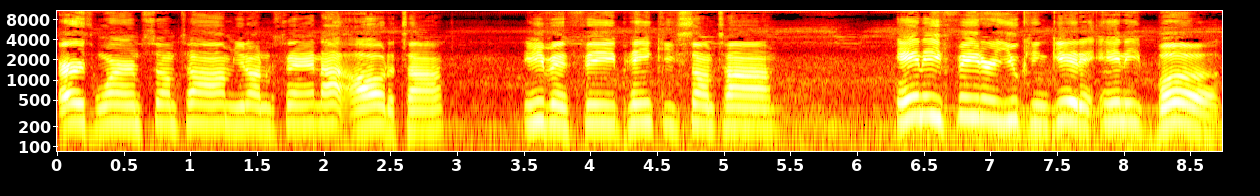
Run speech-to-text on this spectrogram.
earthworms sometime, you know what I'm saying? Not all the time. Even feed pinky sometime. Any feeder you can get in any bug,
